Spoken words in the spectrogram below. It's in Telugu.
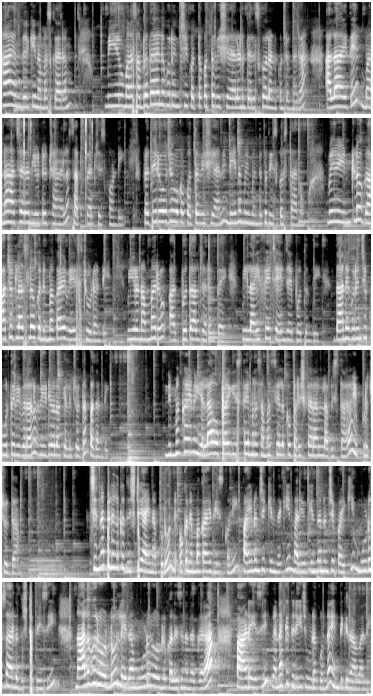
హాయ్ అందరికీ నమస్కారం. మీరు మన సంప్రదాయాల గురించి కొత్త కొత్త విషయాలను తెలుసుకోవాలనుకుంటున్నారా? అలా అయితే మన ఆచారం యూట్యూబ్ ఛానల్ను సబ్స్క్రైబ్ చేసుకోండి. ప్రతిరోజు ఒక కొత్త విషయాన్ని నేను మీ ముందుకు తీసుకొస్తాను. మీరు ఇంట్లో గాజు గ్లాస్లో ఒక నిమ్మకాయ వేసి చూడండి. మీరు నమ్మరు అద్భుతాలు జరుగుతాయి. మీ లైఫే చేంజ్ అయిపోతుంది. దాని గురించి పూర్తి వివరాలు వీడియోలోకి వెళ్ళి చూద్దాం పదండి. నిమ్మకాయను ఎలా ఉపయోగిస్తే మన సమస్యలకు పరిష్కారాలు లభిస్తాయో ఇప్పుడు చూద్దాం. చిన్నపిల్లలకు దృష్టి అయినప్పుడు ఒక నిమ్మకాయ తీసుకొని పైనుంచి కిందకి మరియు కింద నుంచి పైకి మూడు సార్లు దృష్టి తీసి నాలుగు రోడ్లు లేదా మూడు రోడ్లు కలిసిన దగ్గర పాడేసి వెనక్కి తిరిగి చూడకుండా ఇంటికి రావాలి.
